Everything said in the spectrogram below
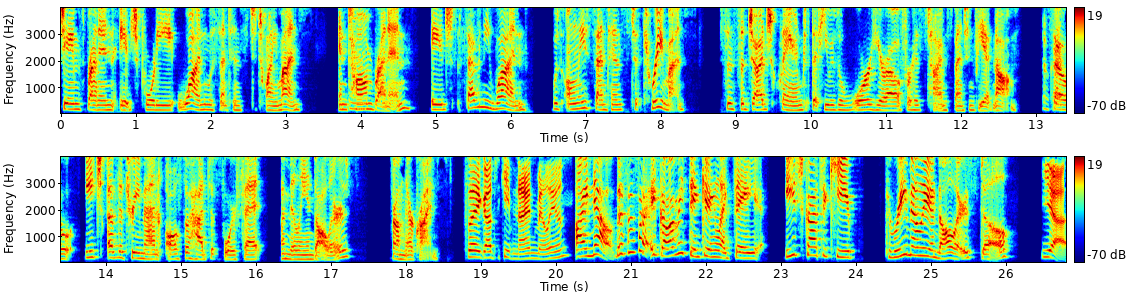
James Brennan, aged 41, was sentenced to 20 months. And mm-hmm. Tom Brennan, age 71, was only sentenced to three months since the judge claimed that he was a war hero for his time spent in Vietnam. Okay. So each of the three men also had to forfeit a million dollars from their crimes. So they got to keep 9 million? I know. This is what it got me thinking like they each got to keep $3 million still. Yeah.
